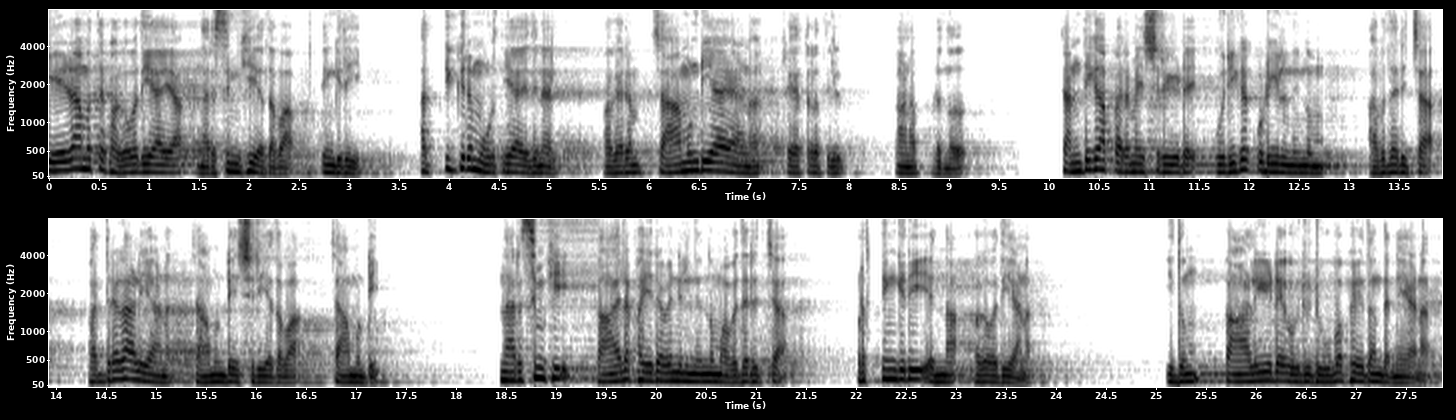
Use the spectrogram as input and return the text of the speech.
ഏഴാമത്തെ ഭഗവതിയായ നരസിംഹി അഥവാ പ്രത്യങ്കിരി അത്യുഗ്രമൂർത്തിയായതിനാൽ പകരം ചാമുണ്ടിയായാണ് ക്ഷേത്രത്തിൽ കാണപ്പെടുന്നത്. ചണ്ഡിക പരമേശ്വരിയുടെ ഉരികക്കുടിയിൽ നിന്നും അവതരിച്ച ഭദ്രകാളിയാണ് ചാമുണ്ടേശ്വരി അഥവാ ചാമുണ്ടി നരസിംഹി കാലഭൈരവനിൽ നിന്നും അവതരിച്ച പ്രത്യങ്കിരി എന്ന ഭഗവതിയാണ്. ഇതും കാളിയുടെ ഒരു രൂപഭേദം തന്നെയാണ്.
